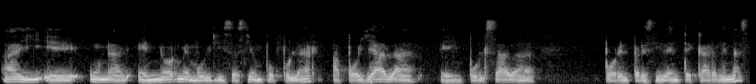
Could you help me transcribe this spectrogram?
hay eh, una enorme movilización popular apoyada e impulsada por el presidente Cárdenas,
